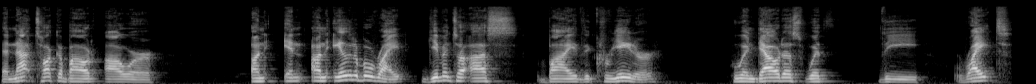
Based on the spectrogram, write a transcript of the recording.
and not talk about our un- unalienable right given to us by the Creator who endowed us with the right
